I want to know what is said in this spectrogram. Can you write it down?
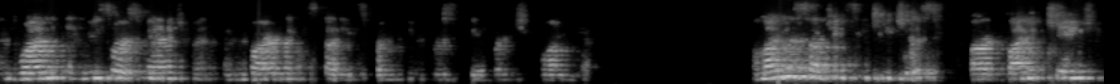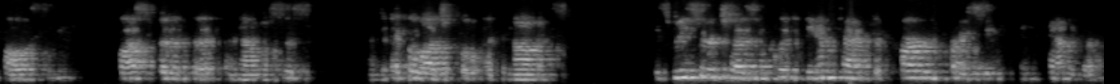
and one in resource management and environmental studies from the University of British Columbia. Among the subjects he teaches are climate change policy, cost benefit analysis, and ecological economics. His research has included the impact of carbon pricing in Canada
